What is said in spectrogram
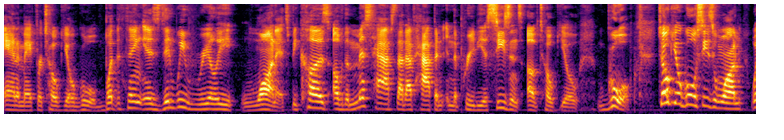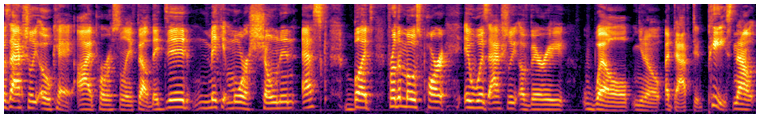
anime for Tokyo Ghoul. But the thing is, did we really want it? Because of the mishaps that have happened in the previous seasons of Tokyo Ghoul. Tokyo Ghoul Season 1 was actually okay, I personally felt. They did make it more shonen-esque, but for the most part, it was actually a very well, you know, adapted piece. Now,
